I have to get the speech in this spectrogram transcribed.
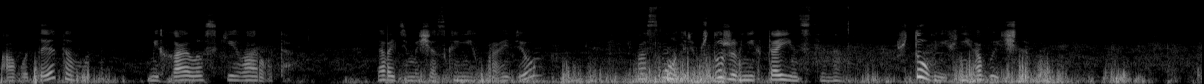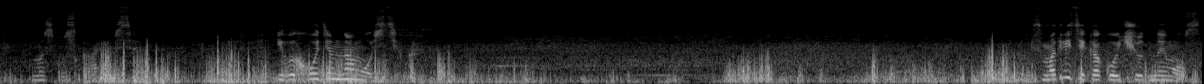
а вот это вот Михайловские ворота. Давайте мы сейчас к них пройдем и посмотрим, что же в них таинственного, что в них необычного. Мы спускаемся и выходим на мостик. Смотрите, какой чудный мост.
